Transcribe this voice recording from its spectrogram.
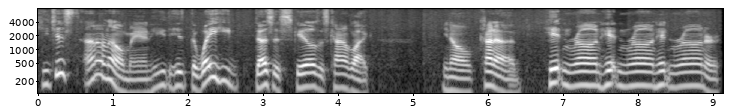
he just, I don't know, man. He his the way he does his skills is kind of like, you know, kind of hit and run, hit and run, hit and run, or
